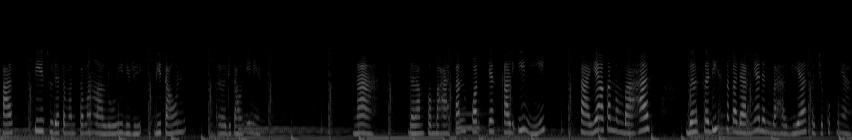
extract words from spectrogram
pasti sudah teman-teman lalui di, di, di tahun e, di tahun ini. Nah, dalam pembahasan podcast kali ini, saya akan membahas bersedih sekadarnya dan bahagia secukupnya.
